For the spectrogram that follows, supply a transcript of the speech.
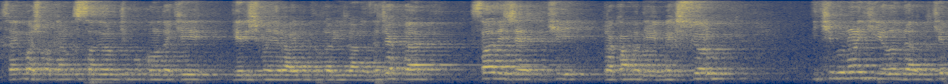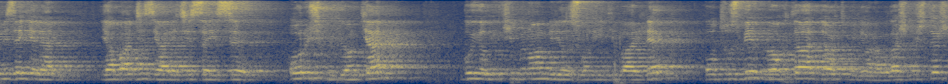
Sayın Başbakanımız sanıyorum ki bu konudaki gelişmeleri ayrıntılarıyla anlatacak. Ben sadece iki rakama değinmek istiyorum. 2012 yılında ülkemize gelen yabancı ziyaretçi sayısı 13 milyonken bu yıl 2011 yılı sonu itibariyle 31.4 milyona ulaşmıştır.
